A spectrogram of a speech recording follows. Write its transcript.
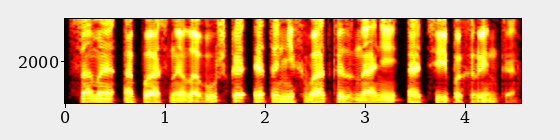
Самая опасная ловушка — это нехватка знаний о типах рынка.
